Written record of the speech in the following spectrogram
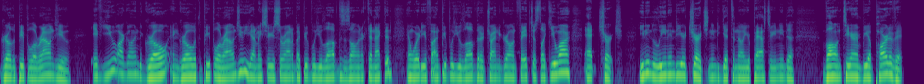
grow the people around you if you are going to grow and grow with the people around you, you got to make sure you're surrounded by people you love. This is all interconnected. And where do you find people you love that are trying to grow in faith just like you are? At church. You need to lean into your church. You need to get to know your pastor. You need to volunteer and be a part of it.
